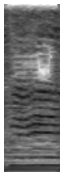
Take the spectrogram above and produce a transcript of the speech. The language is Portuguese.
Please.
